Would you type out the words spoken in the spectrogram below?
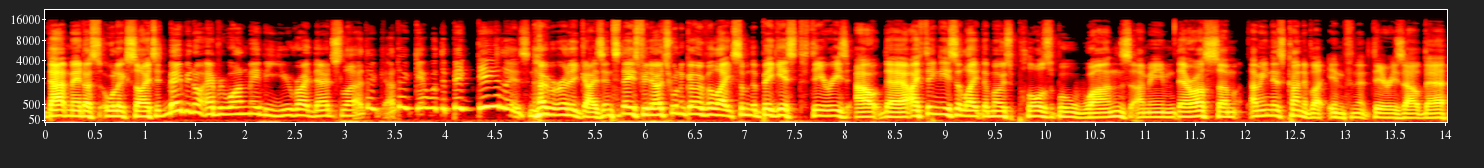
that made us all excited. Maybe not everyone, maybe you right there, just like, I don't, I don't get what the big deal is. No, but really guys, in today's video, I just want to go over like some of the biggest theories out there. I think these are like the most plausible ones. I mean, there are some, I mean, there's kind of like infinite theories out there,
